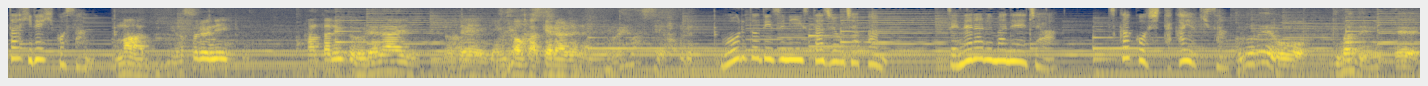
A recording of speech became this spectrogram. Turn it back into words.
田秀彦さん。まあ要するに簡単に言うと売れないので原価をかけられない。ウォルト・ディズニー・スタジオ・ジャパン。ゼネラルマネージャー塚越隆之さん。ブルーレイを今で見て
